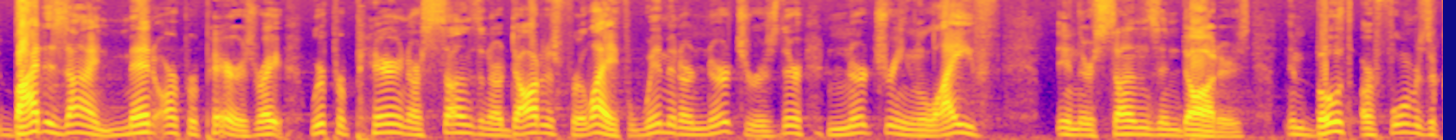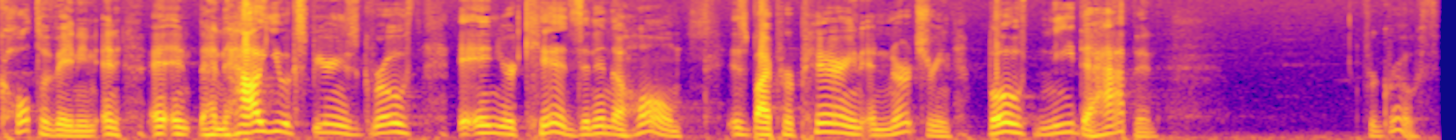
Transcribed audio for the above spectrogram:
By design, men are preparers, right? We're preparing our sons and our daughters for life. Women are nurturers. They're nurturing life in their sons and daughters. And both are forms of cultivating. And, and, and how you experience growth in your kids and in the home is by preparing and nurturing. Both need to happen for growth.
